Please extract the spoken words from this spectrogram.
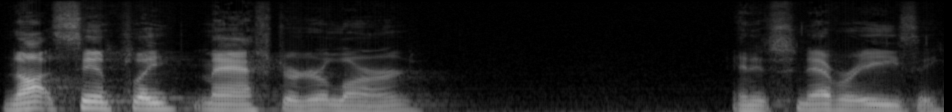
not simply mastered or learned, and it's never easy.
